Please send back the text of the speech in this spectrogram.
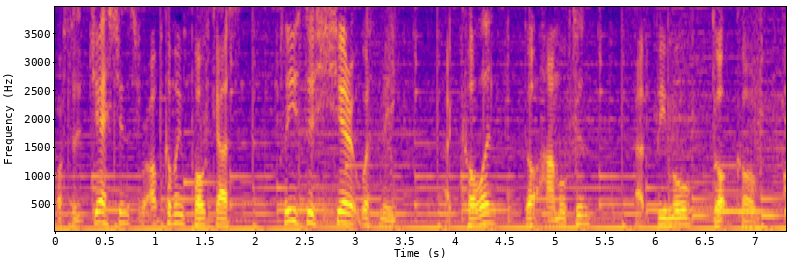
or suggestions for upcoming podcasts, please do share it with me at colin.hamilton at bmo.com.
